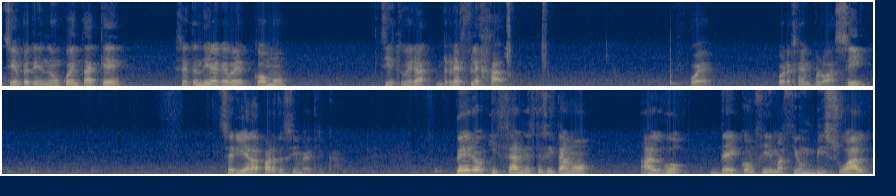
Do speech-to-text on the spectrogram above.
Siempre teniendo en cuenta que se tendría que ver como si estuviera reflejado. Pues, por ejemplo, así sería la parte simétrica. Pero quizás necesitamos algo de confirmación visual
